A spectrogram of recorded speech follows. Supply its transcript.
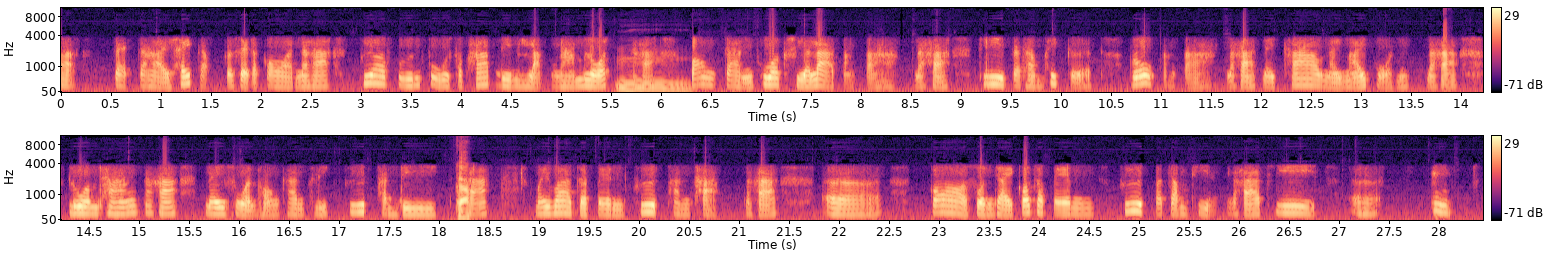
แจกจ่ายให้กับเกษตรกรนะคะเพื่อฟื้นฟูสภาพดินหลังน้ำลดอืมนะคะ ป้องกันพวกเชื้อราต่างๆนะคะ ที่จะทำให้เกิดโรคต่างๆนะคะ ในข้าวในไม้ผลนะคะ รวมทั้งนะคะ ในส่วนของการผลิตพืชพันธุ์ดีนะคะ ไม่ว่าจะเป็นพืชพันธุ์ผักนะคะเอ่อก็ส่วนใหญ่ก็จะเป็นพืชประจำถิ่นนะคะ ที่เอ่อ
